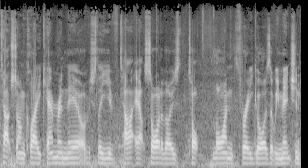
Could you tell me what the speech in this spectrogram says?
Touched on Clay Cameron there. Obviously, you've tar- outside of those top line three guys that we mentioned.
